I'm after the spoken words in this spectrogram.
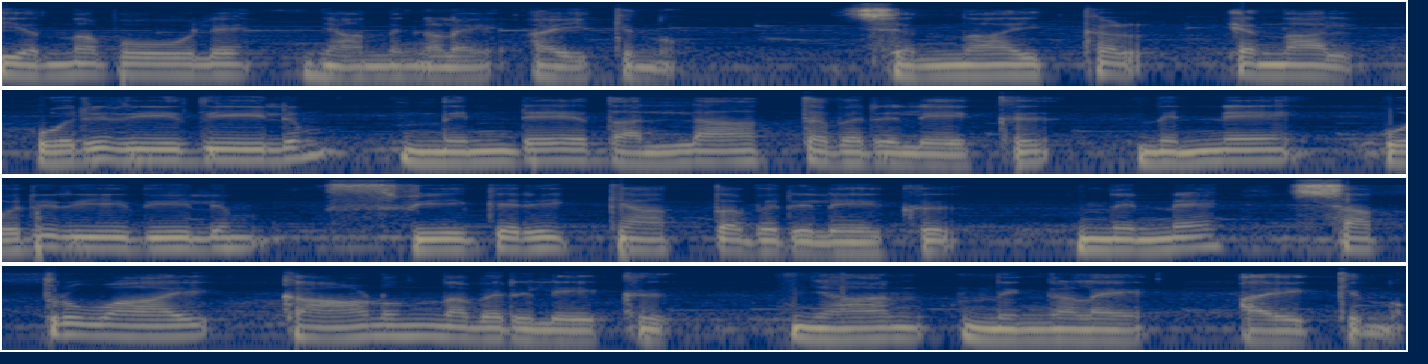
എന്ന പോലെ ഞാൻ നിങ്ങളെ അയക്കുന്നു. ചെന്നായ്ക്കൾ എന്നാൽ ഒരു രീതിയിലും നിന്റേതല്ലാത്തവരിലേക്ക് നിന്നെ ഒരു രീതിയിലും സ്വീകരിക്കാത്തവരിലേക്ക് നിന്നെ ശത്രുവായി കാണുന്നവരിലേക്ക് ഞാൻ നിങ്ങളെ അയക്കുന്നു.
